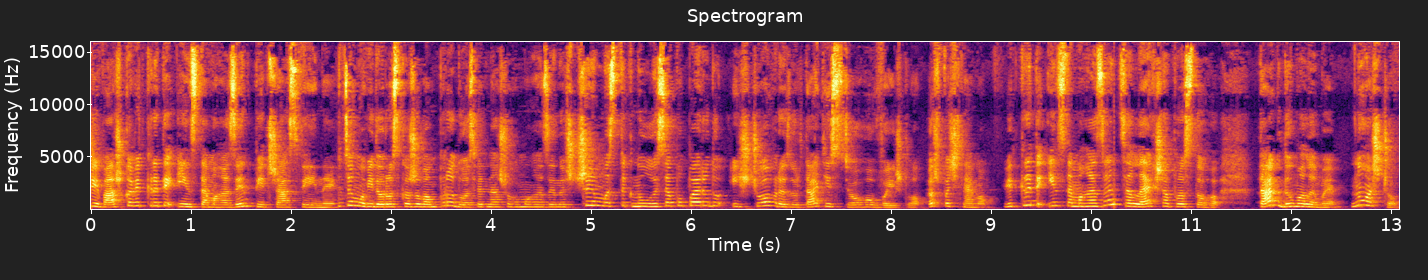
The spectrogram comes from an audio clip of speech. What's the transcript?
Чи важко відкрити інстамагазин під час війни? У цьому відео розкажу вам про досвід нашого магазину, з чим ми стикнулися попереду і що в результаті з цього вийшло. Тож почнемо. Відкрити інстамагазин це легше простого. Так думали ми. Ну а що?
